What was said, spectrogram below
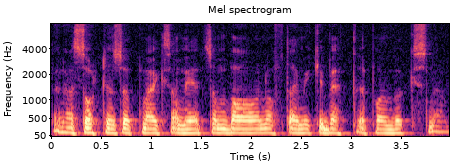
Den här sortens uppmärksamhet som barn ofta är mycket bättre på än vuxna.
